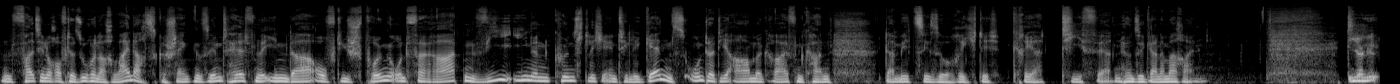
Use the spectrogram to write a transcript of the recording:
Und falls Sie noch auf der Suche nach Weihnachtsgeschenken sind, helfen wir Ihnen da auf die Sprünge und verraten, wie Ihnen künstliche Intelligenz unter die Arme greifen kann, damit Sie so richtig kreativ werden. Hören Sie gerne mal rein. Die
